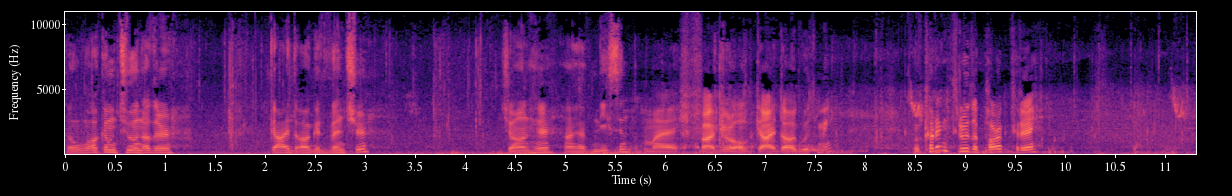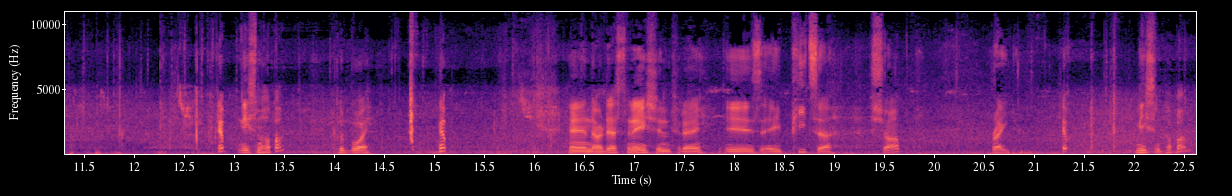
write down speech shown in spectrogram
So welcome to another guide dog adventure. John here. I have Niesen, my five-year-old guide dog with me. We're cutting through the park today. Yep, Niesen hop up. Good boy. Yep. And our destination today is a pizza shop. Right? Yep. Niesen hop up.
